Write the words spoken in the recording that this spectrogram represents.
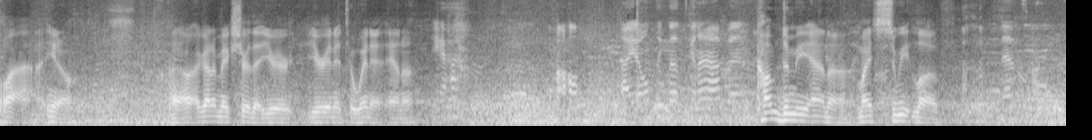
Well, I, you know, I, I got to make sure that you're you're in it to win it, Anna. Yeah. Well, I don't think that's gonna happen. Come to me, Anna, my sweet love. That's not gonna.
